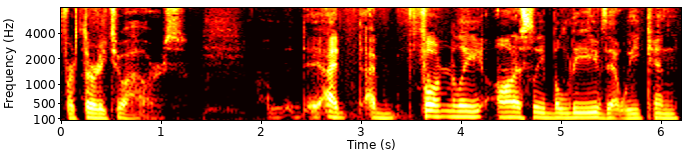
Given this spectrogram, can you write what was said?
for 32 hours. I, I firmly, honestly believe that we can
